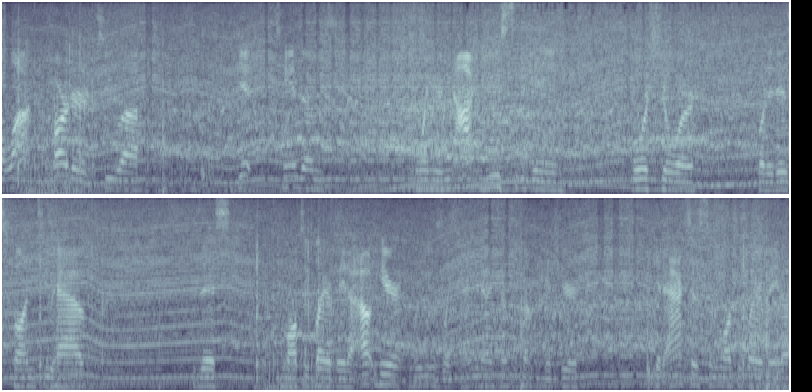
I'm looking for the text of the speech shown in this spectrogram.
a lot harder to uh, get tandems when you're not used to the game, for sure. But it is fun to have this multiplayer beta out here. I believe it was like 99 cents or something to get your get access to the multiplayer beta.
